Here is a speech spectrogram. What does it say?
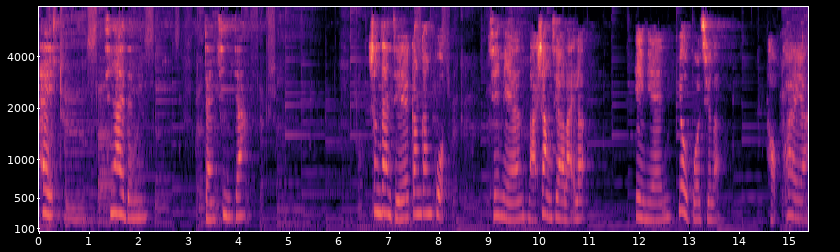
嘿，亲爱的你，展信佳。圣诞节刚刚过，新年马上就要来了，一年又过去了，好快呀！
